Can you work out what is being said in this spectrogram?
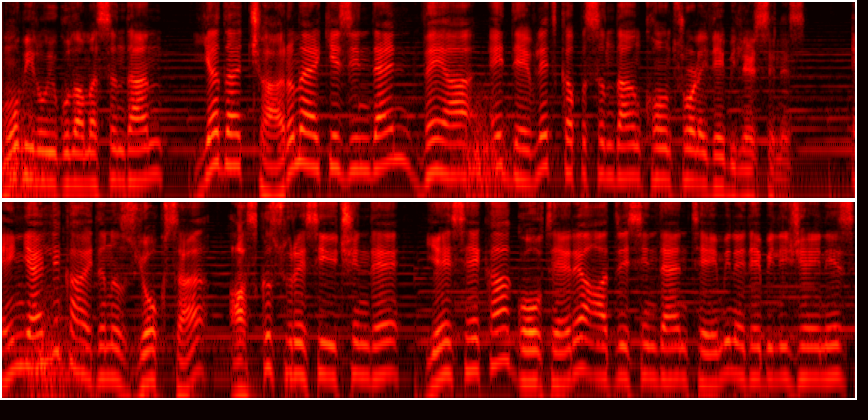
mobil uygulamasından ya da çağrı merkezinden veya e-devlet kapısından kontrol edebilirsiniz. Engelli kaydınız yoksa, askı süresi içinde ysk.gov.tr adresinden temin edebileceğiniz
